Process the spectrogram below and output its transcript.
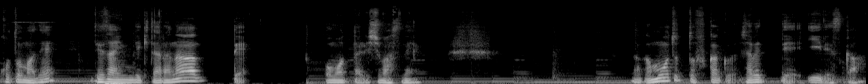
ことまでデザインできたらなって思ったりしますね。なんかもうちょっと深く喋っていいですか？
